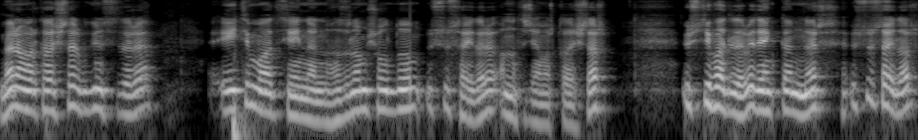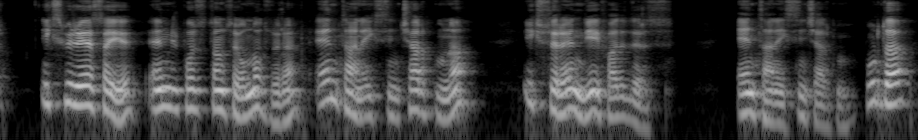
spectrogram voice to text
Merhaba arkadaşlar. Bugün sizlere Eğitim Vadisi yayınlarının hazırlamış olduğum üssü sayıları anlatacağım arkadaşlar. Üst ifadeler ve denklemler. Üssü sayılar x bir reel sayı, n bir pozitif tam sayı olmak üzere n tane x'in çarpımına x üzeri n diye ifade ederiz. n tane x'in çarpımı. Burada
